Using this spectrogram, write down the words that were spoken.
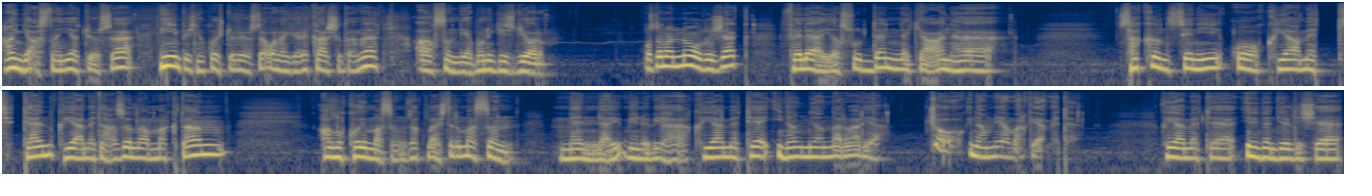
hangi aslan yatıyorsa, neyin peşine koşturuyorsa ona göre karşılığını alsın diye bunu gizliyorum.'' O zaman ne olacak? Fela yasuddenneke anha sakın seni o kıyametten, kıyamete hazırlanmaktan alıkoymasın, uzaklaştırmasın. Men la yu'minu biha. Kıyamete inanmayanlar var ya, çok inanmayan var kıyamete. Kıyamete, yeniden dirilişe,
